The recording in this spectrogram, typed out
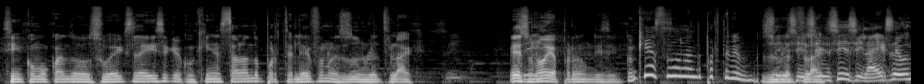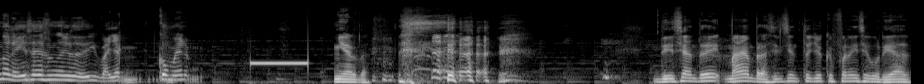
Sí, como cuando su ex le dice que con quién está hablando por teléfono, eso es un red flag. Sí. Es su Sí. novia, perdón, dice. ¿Con quién estás hablando por teléfono? Un Sí, red sí, flag. sí, sí, si la ex de uno le dice eso, uno dice, "Di, vaya a comer Mierda. dice André, "Ma, en Brasil siento yo que fue la inseguridad.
